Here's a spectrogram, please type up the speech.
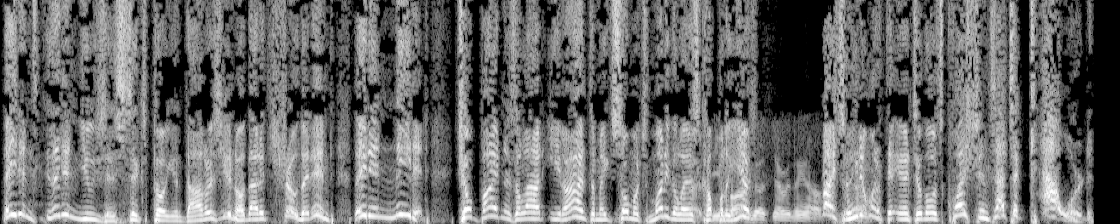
they didn't they didn't use this six billion dollars. You know that it's true. They didn't. They didn't need it. Joe Biden has allowed Iran to make so much money the last uh, couple of years. And everything else. Right, so he didn't want to have to answer those questions. That's a coward.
